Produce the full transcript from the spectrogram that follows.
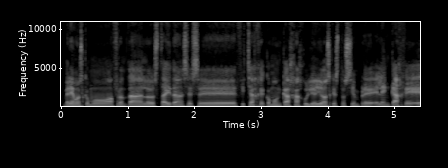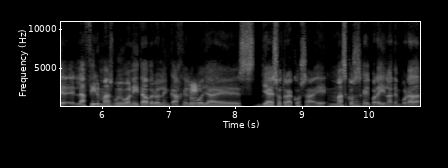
Veremos cómo afrontan los Titans ese fichaje, cómo encaja Julio Jones, que esto siempre el encaje, eh, la firma es muy bonita, pero el encaje luego ya es ya es otra cosa. Eh, más cosas que hay por ahí en la temporada.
